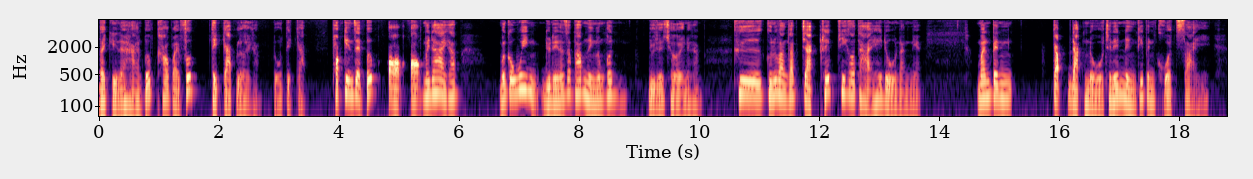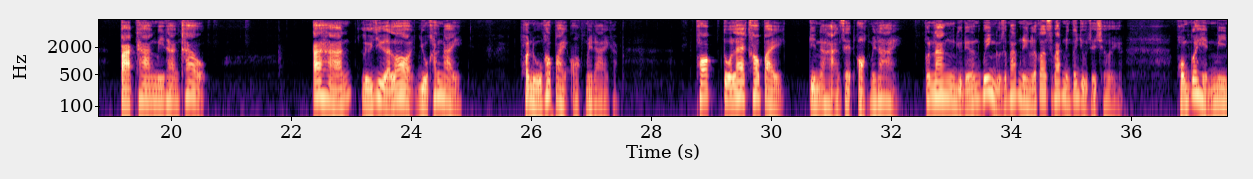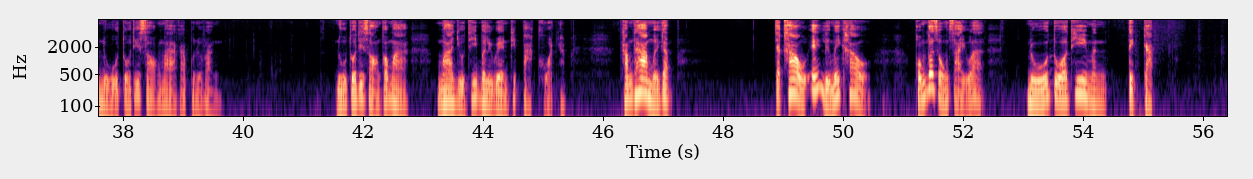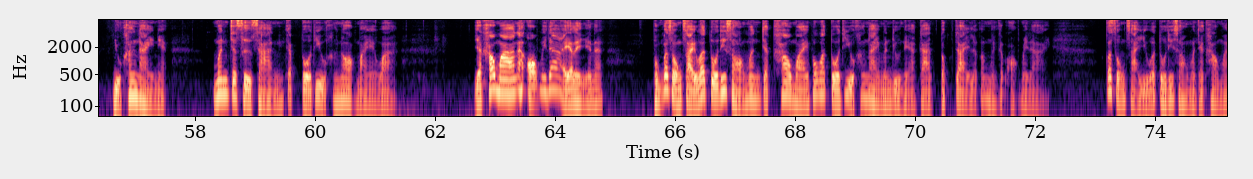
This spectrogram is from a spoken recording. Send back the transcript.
ได้กินอาหารปุ๊บเข้าไปฟึบติดกับเลยครับ หนูติดกับ พอกินเสร็จปุ๊บออกออกไม่ได้ครับ มันก็วิ่งอยู่ในนั้นสักพักหนึ่งแล้วมันก็อยู่เฉยๆนะครับ คือคุณผู้ฟังครับจากคลิปที่เขาถ่ายให้ดูนั้นเนี่ยมันเป็นกับดักหนูชนิดหนึ่งที่เป็นขวดใส ปากทางมีทางเข้า อาหารหรือเหยื่อล่ออยู่ข้างใน พอหนูเข้าไปออกไม่ได้ครับ พอตัวแรกเข้าไปกินอาหารเสร็จออกไม่ได้ ก็นั่งอยู่ในนั้นวิ่งอยู่สักพักหนึ่งแล้วก็สักพักหนึ่งก็อยู่เฉยๆครับ ผมก็เห็นมีหนูตัวที่สองมาครับคุณผู้ฟัง หนูตัวที่สองก็มา มาอยู่ที่บริเวณที่ปากขวดครับทำท่าเหมือนกับ จะเข้า เอ๊ะ หรือไม่เข้า ผมก็สงสัยว่า หนูตัวที่มันติดกับ อยู่ข้างในเนี่ย มันจะสื่อสารกับตัวที่อยู่ข้างนอกไหมว่า อย่าเข้ามานะ ออกไม่ได้อะไรอย่างเงี้ยนะ ผมก็สงสัยว่าตัวที่สองมันจะเข้าไหม เพราะว่าตัวที่อยู่ข้างในมันอยู่ในอาการตกใจแล้วก็เหมือนกับออกไม่ได้ ก็สงสัยอยู่ว่าตัวที่สองมันจะเข้าไหม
